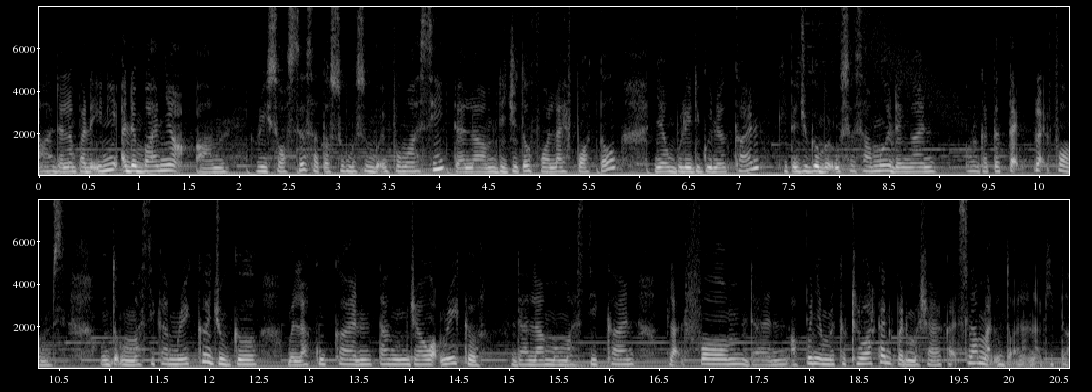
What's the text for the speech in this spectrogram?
Uh, dalam pada ini ada banyak um, resources atau sumber-sumber informasi dalam Digital for Life portal yang boleh digunakan. Kita juga berusaha sama dengan orang kata tech platforms untuk memastikan mereka juga melakukan tanggungjawab mereka dalam memastikan platform dan apa yang mereka keluarkan kepada masyarakat selamat untuk anak-anak kita.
